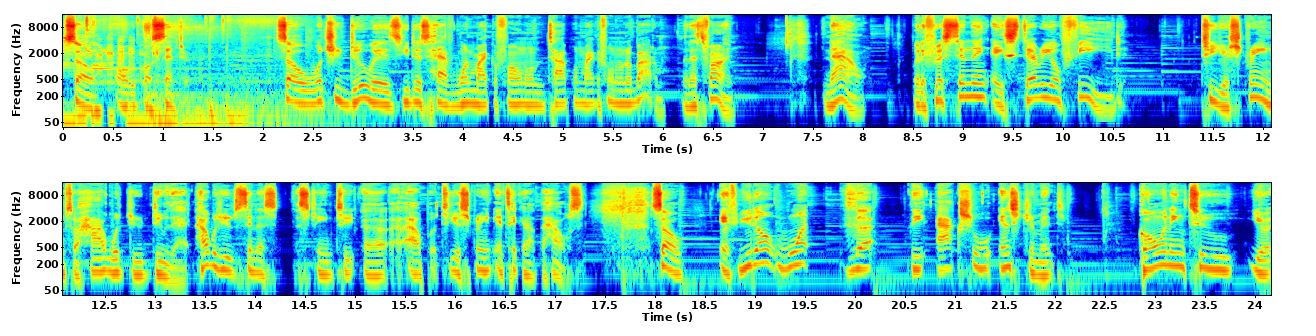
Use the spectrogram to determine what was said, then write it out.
So, or we call center. So, what you do is you just have one microphone on the top, one microphone on the bottom, and that's fine. Now, but if you're sending a stereo feed to your stream. So how would you do that? How would you send a, stream to uh, output to your stream and take it out the house? So if you don't want the the actual instrument going into your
